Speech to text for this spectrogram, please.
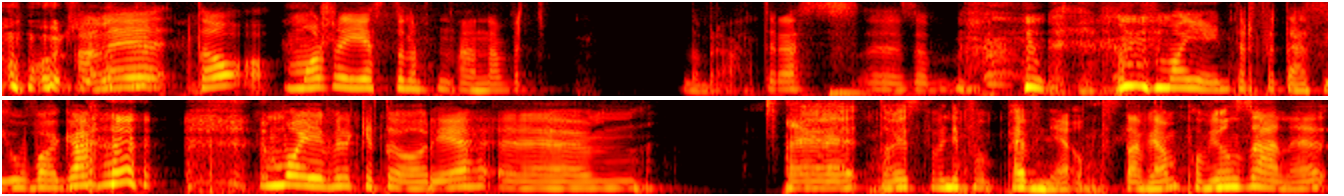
ułożone. Ale to może jest to, a nawet, dobra, teraz e, za, moje interpretacje, uwaga, moje wielkie teorie. Em, e, to jest pewnie, pewnie, obstawiam, powiązane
